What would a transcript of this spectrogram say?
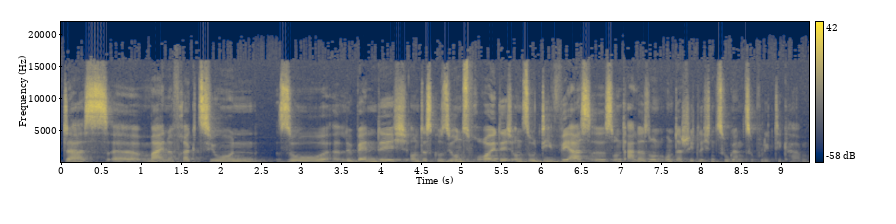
dass äh, meine Fraktion so lebendig und diskussionsfreudig und so divers ist und alle so einen unterschiedlichen Zugang zur Politik haben.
